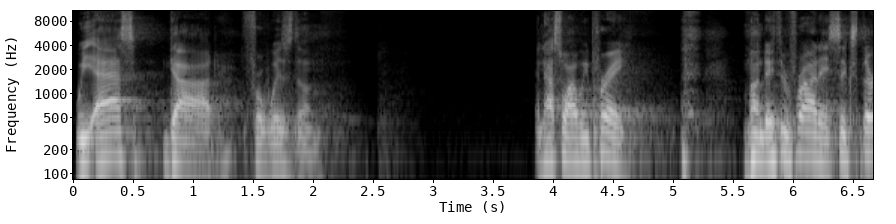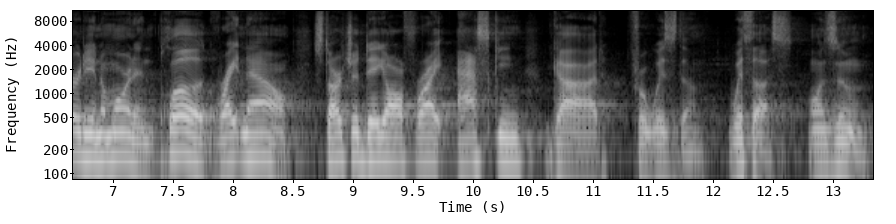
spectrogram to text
We ask God for wisdom. And that's why we pray. Monday through Friday, 6:30 in the morning, plug right now. Start your day off right asking God for wisdom with us on Zoom.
